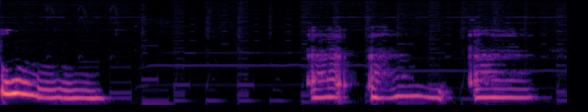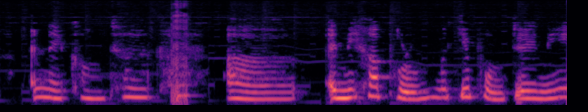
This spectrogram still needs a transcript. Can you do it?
ตุ้มเอ่อเอ่อเอ่ออันไหนของเธอคะเอ่ออันนี้ครับผมเมื่อกี้ผมเจอนี้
